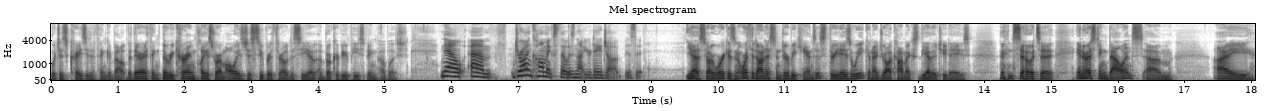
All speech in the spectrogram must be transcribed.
which is crazy to think about. But they're I think the recurring place where I'm always just super thrilled to see a, a book review piece being published. Now, um, drawing comics though is not your day job, is it? Yeah, so I work as an orthodontist in Derby, Kansas, three days a week, and I draw comics the other two days. and so it's a interesting balance. Um, I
